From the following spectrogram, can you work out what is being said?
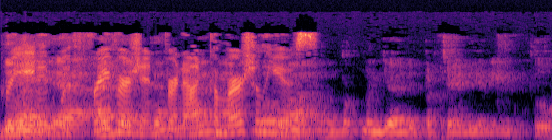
Created Jadi, with free version for non-commercial use. Untuk menjadi percaya diri itu,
